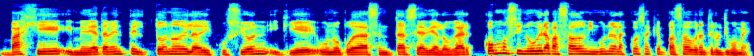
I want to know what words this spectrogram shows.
baje inmediatamente el tono de la discusión y que uno pueda sentarse a dialogar como si no hubiera pasado ninguna de las cosas que han pasado durante el último mes.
